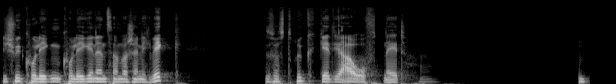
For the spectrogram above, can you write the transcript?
die Schulkollegen und Kolleginnen sind wahrscheinlich weg. Das heißt, Rück geht ja auch oft nicht. Und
